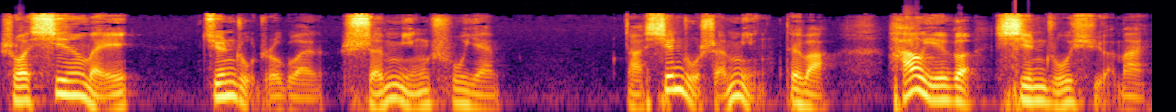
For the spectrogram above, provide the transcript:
说心为君主之官，神明出焉啊。心主神明，对吧？还有一个心主血脉，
